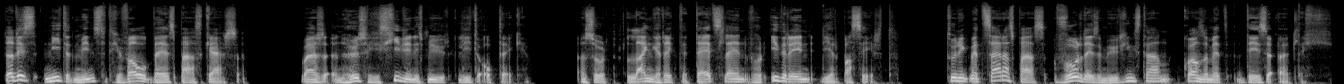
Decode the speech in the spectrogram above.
Dat is niet het minst het geval bij Spaas Kaarsen, waar ze een heuse geschiedenismuur lieten optrekken. Een soort langgerekte tijdslijn voor iedereen die er passeert. Toen ik met Sarah Spaas voor deze muur ging staan, kwam ze met deze uitleg.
